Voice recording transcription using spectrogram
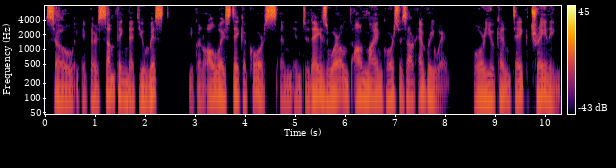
So if there's something that you missed, you can always take a course. And in today's world, online courses are everywhere. Or you can take training,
